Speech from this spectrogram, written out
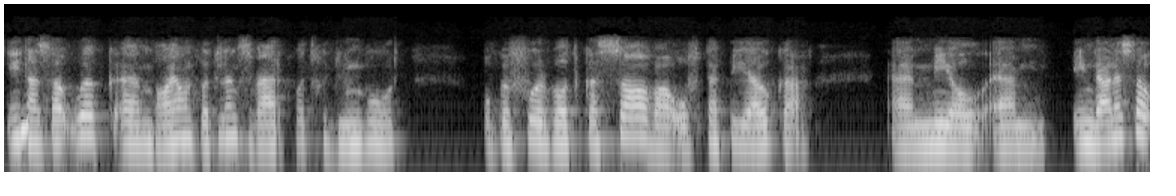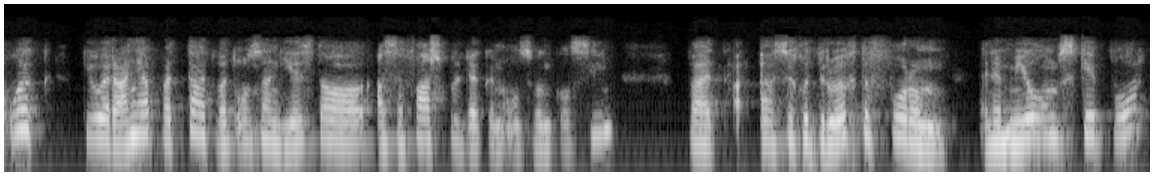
En dan is daar ook um, baie ontwikkelingswerk wat gedoen word op byvoorbeeld cassava of tapioca uh meel. Um en dan is daar ook die oranje patat wat ons dan deesdae as 'n vars produk in ons winkel sien wat as 'n gedroogde vorm in 'n meel omskep word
